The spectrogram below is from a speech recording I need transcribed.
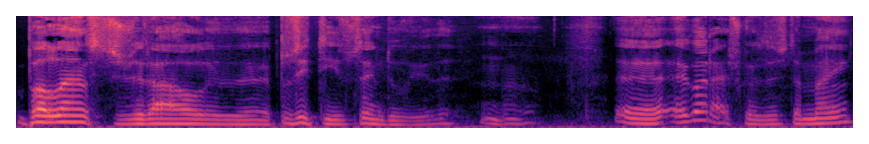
balanço geral uh, positivo, sem dúvida. Não. Uh, agora, as coisas também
